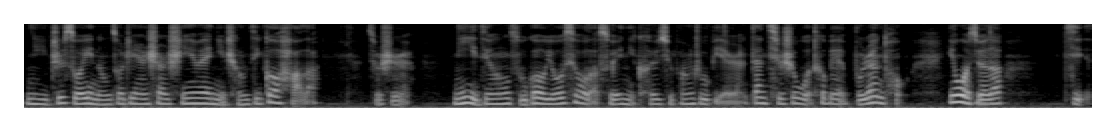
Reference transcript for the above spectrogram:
你之所以能做这件事儿，是因为你成绩够好了，就是你已经足够优秀了，所以你可以去帮助别人。但其实我特别不认同，因为我觉得，几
